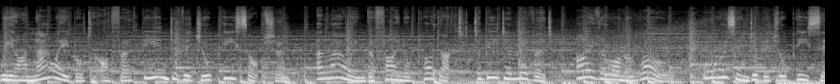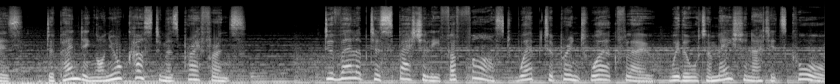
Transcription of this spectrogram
We are now able to offer the individual piece option, allowing the final product to be delivered either on a roll or as individual pieces, depending on your customer's preference. Developed especially for fast web-to-print workflow with automation at its core,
